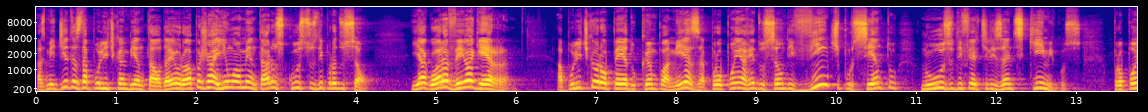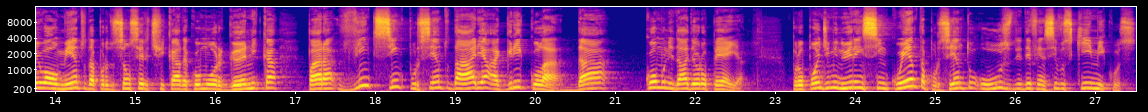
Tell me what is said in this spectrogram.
As medidas da política ambiental da Europa já iam aumentar os custos de produção. E agora veio a guerra. A política europeia do campo à mesa propõe a redução de 20% no uso de fertilizantes químicos. Propõe o aumento da produção certificada como orgânica para 25% da área agrícola da comunidade europeia. Propõe diminuir em 50% o uso de defensivos químicos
